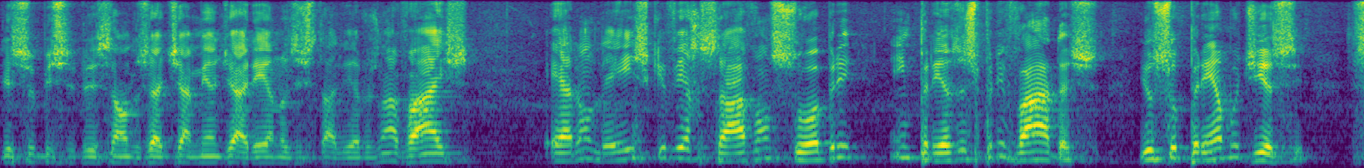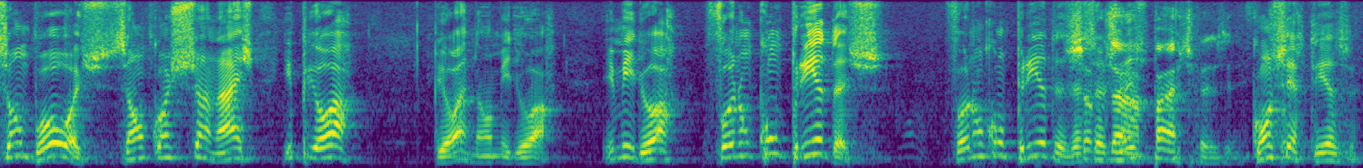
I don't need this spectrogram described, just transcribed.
de substituição do jateamento de areia nos estaleiros navais. Eram leis que versavam sobre empresas privadas. E o Supremo disse: são boas, são constitucionais. E pior, pior não, melhor. E melhor, foram cumpridas foram cumpridas só essas leis. uma parte, presidente? Com certeza.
